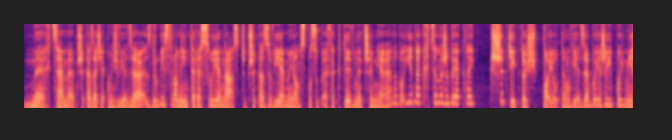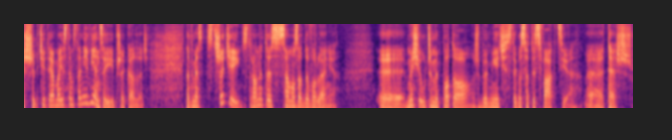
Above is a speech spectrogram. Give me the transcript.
my chcemy przekazać jakąś wiedzę, z drugiej strony interesuje nas, czy przekazujemy ją w sposób efektywny, czy nie, no bo jednak chcemy, żeby jak najszybciej ktoś pojął tę wiedzę, bo jeżeli pojmie szybciej, to ja jestem w stanie więcej jej przekazać. Natomiast z trzeciej strony to jest samozadowolenie. E, my się uczymy po to, żeby mieć z tego satysfakcję e, też.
